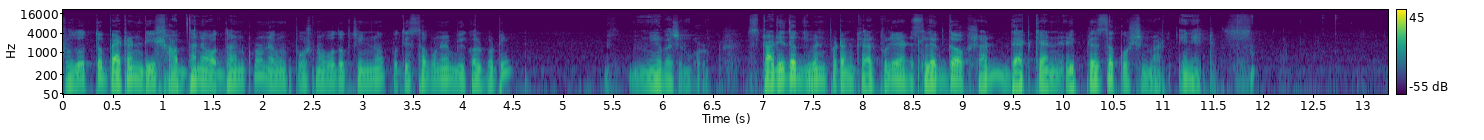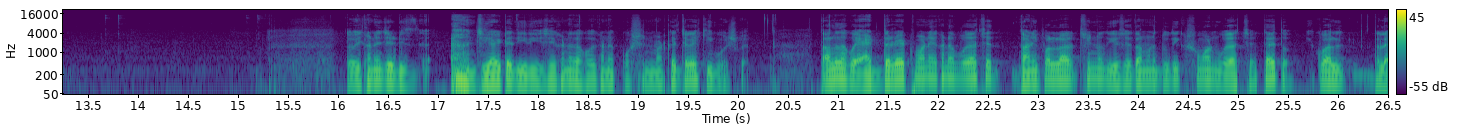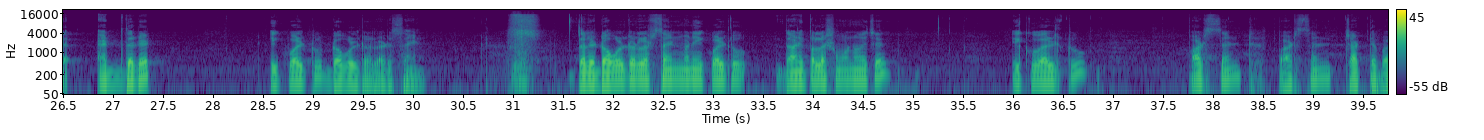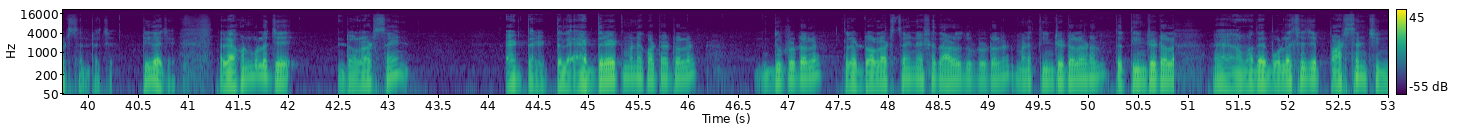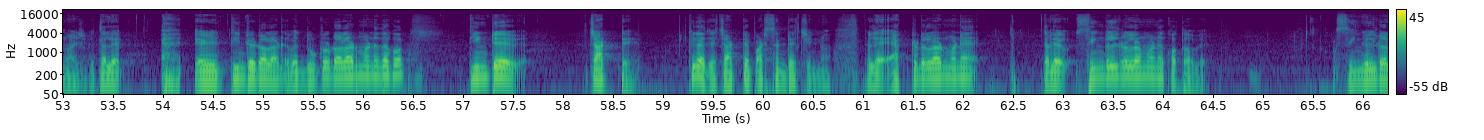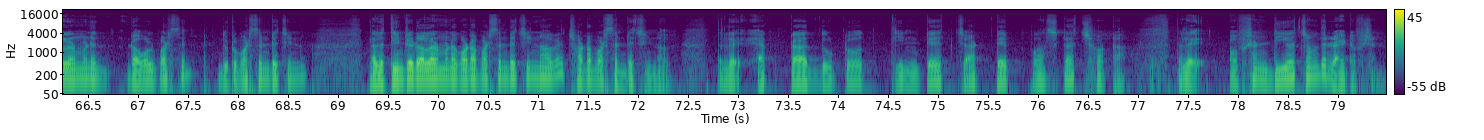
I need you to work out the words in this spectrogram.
প্রদত্ত প্যাটার্নটি সাবধানে অধ্যয়ন করুন এবং প্রশ্নবোধক চিহ্ন প্রতিস্থাপনের বিকল্পটি নির্বাচন করুন। Study the given pattern carefully and select the option that can replace the question mark in it তো এখানে যে জিআইটা দিয়ে দিয়েছে, এখানে দেখো, এখানে কোশ্চেন মার্কের জায়গায় কি বসবে? তাহলে দেখো অ্যাট দ্য রেট মানে এখানে বোঝাচ্ছে দাঁড়িপাল্লার চিহ্ন দিয়েছে, তার মানে দুদিক সমান বোঝাচ্ছে, তাই তো? ইকুয়াল তাহলে at the rate equal to double dollar sign তাহলে ডবল ডলার সাইন মানে ইকুয়াল টু দাঁড়িপাল্লা সমান হয়েছে ইকুয়াল টু পার্সেন্ট পার্সেন্ট চারটে পার্সেন্ট আছে। ঠিক আছে? তাহলে এখন বলো যে dollar sign at the rate তাহলে অ্যাট দ্য রেট মানে কটা ডলার দুটো ডলার তাহলে ডলার সাইনের সাথে আরও দুটো ডলার মানে তিনটে ডলার হলো। তো তিনটে ডলার আমাদের বলেছে যে পার্সেন্ট চিহ্ন আসবে। তাহলে এই তিনটে ডলার এবার দুটো ডলার মানে দেখো, তিনটে চারটে, ঠিক আছে? চারটে পার্সেন্টের চিহ্ন। তাহলে একটা ডলার মানে তাহলে সিঙ্গেল ডলার মানে কত হবে? সিঙ্গেল ডলার মানে ডবল পার্সেন্ট দুটো পার্সেন্টের চিহ্ন। তাহলে তিনটে ডলার মানে কটা পার্সেন্টের চিহ্ন হবে? ছটা পার্সেন্টের চিহ্ন হবে। তাহলে একটা, দুটো, তিনটে, চারটে, পাঁচটা, ছটা। তাহলে অপশান ডি হচ্ছে আমাদের রাইট অপশান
